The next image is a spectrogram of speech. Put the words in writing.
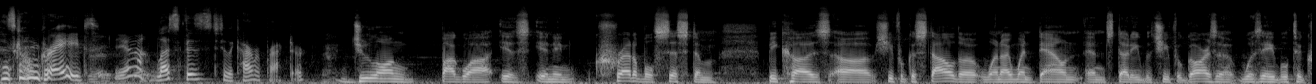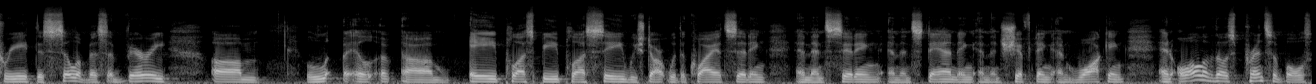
It's going great. Good, yeah, good. less visits to the chiropractor. Jiulong Bagua is an incredible system because uh, Shifu Castaldo, when I went down and studied with Shifu Garza, was able to create this syllabus, a very um, uh, um, A plus B plus C. We start with the quiet sitting, and then sitting, and then standing, and then shifting and walking. And all of those principles,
